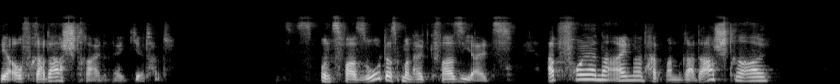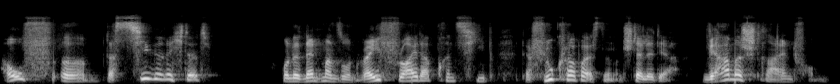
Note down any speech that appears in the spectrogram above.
der auf Radarstrahlen reagiert hat. Und zwar so, dass man halt quasi als abfeuernde Einheit hat man Radarstrahl auf äh, das Ziel gerichtet und das nennt man so ein Wave Rider Prinzip. Der Flugkörper ist dann anstelle der Wärmestrahlen vom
